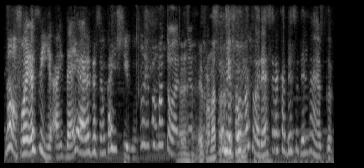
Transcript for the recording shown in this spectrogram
Não, foi assim: a ideia era para ser um castigo. Um reformatório, é, né? Reformatório. Um reformatório. Essa era a cabeça dele na época.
